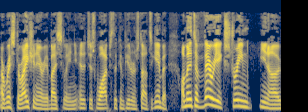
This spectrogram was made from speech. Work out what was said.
a restoration area basically, and, and it just wipes the computer and starts again. But I mean, it's a very extreme you know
